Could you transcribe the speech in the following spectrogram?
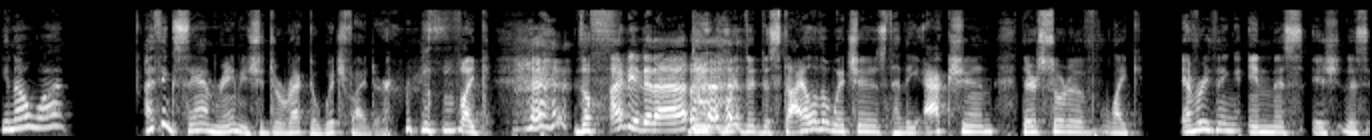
you know what? I think Sam Raimi should direct a Witchfinder. like the f- I'd be into that. the, the the style of the witches, the, action. There's sort of like everything in this ish, this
